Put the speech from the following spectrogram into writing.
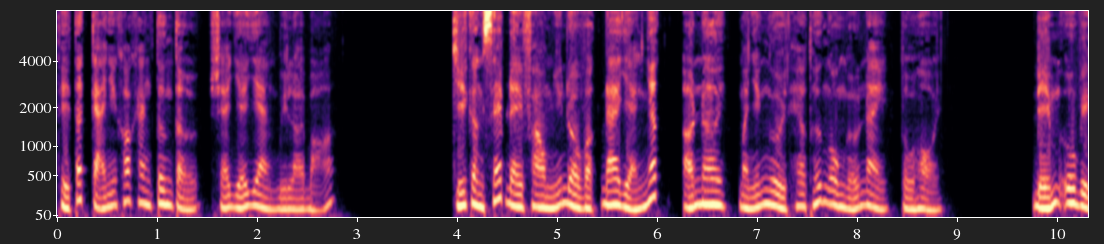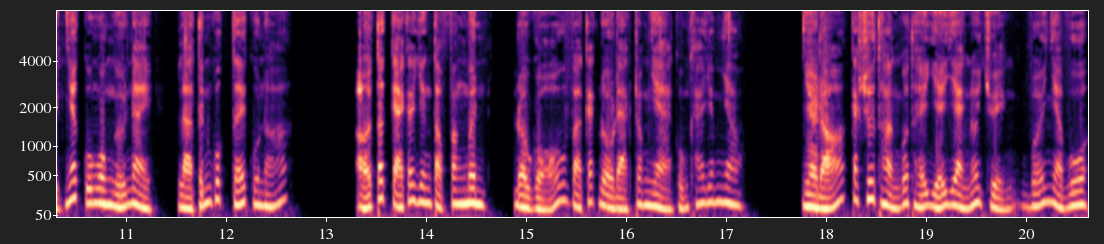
thì tất cả những khó khăn tương tự sẽ dễ dàng bị loại bỏ. Chỉ cần xếp đầy phòng những đồ vật đa dạng nhất ở nơi mà những người theo thứ ngôn ngữ này tụ hội. Điểm ưu việt nhất của ngôn ngữ này là tính quốc tế của nó. Ở tất cả các dân tộc văn minh, đồ gỗ và các đồ đạc trong nhà cũng khá giống nhau. Nhờ đó, các sứ thần có thể dễ dàng nói chuyện với nhà vua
